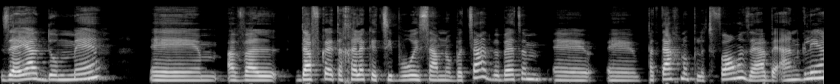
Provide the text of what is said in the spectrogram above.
זה היה דומה אמ, אבל דווקא את החלק הציבורי שמנו בצד ובעצם אה, אה, פתחנו פלטפורמה, זה היה באנגליה,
